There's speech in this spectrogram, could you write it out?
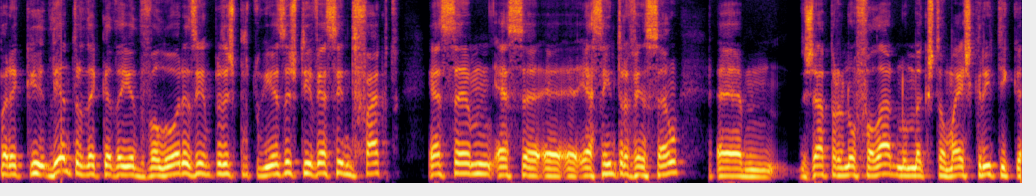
para que dentro da cadeia de valor as empresas portuguesas tivessem de facto essa, essa, essa intervenção, um, já para não falar numa questão mais crítica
